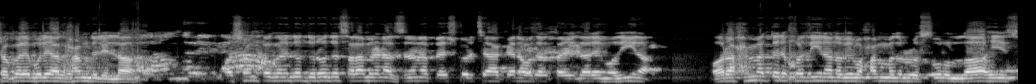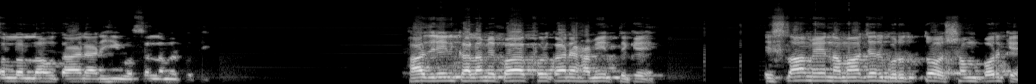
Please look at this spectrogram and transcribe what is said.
সকলে বলি আলহামদুলিল্লাহ। অসংখ্য গণিত দুরুদ সালামের নাজরানা পেশ করছে আকের আমাদের তাইদারে মদিনা। ও রহমতের খজিনা নবী মোহাম্মদুর রসুল্লাহ সাল্লাল্লাহু তাআলা আলাইহি ওয়াসাল্লামের প্রতি। হাজরিন কালামে পাক ফুরকানে হামিদ থেকে ইসলামে নামাজের গুরুত্ব সম্পর্কে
